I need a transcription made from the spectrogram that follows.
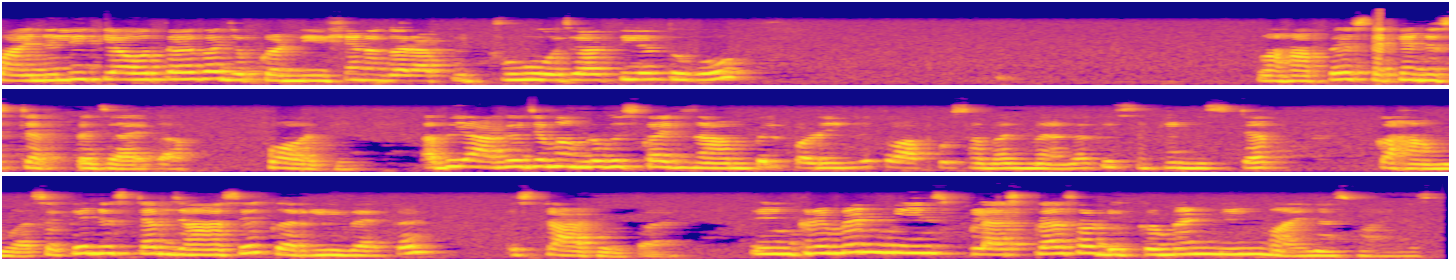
फाइनली क्या होता है जब कंडीशन अगर आपकी ट्रू हो जाती है तो वो वहाँ पे सेकेंड स्टेप पे जाएगा फॉर के अभी आगे जब हम लोग इसका एग्ज़ाम्पल पढ़ेंगे तो आपको समझ में आएगा कि सेकेंड स्टेप कहाँ हुआ। सेकेंड स्टेप जहाँ से करली ब्रैकेट स्टार्ट होता है। इंक्रीमेंट मीन्स प्लस प्लस और decrement mean minus minus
